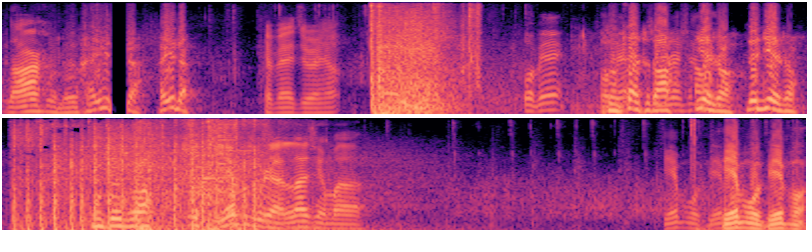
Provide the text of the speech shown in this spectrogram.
哪儿？黑的，黑的，前面救人箱，左边，左从边，这是他，叶上，在叶上，红车车，别补人了行吗？别补，别补，别补。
